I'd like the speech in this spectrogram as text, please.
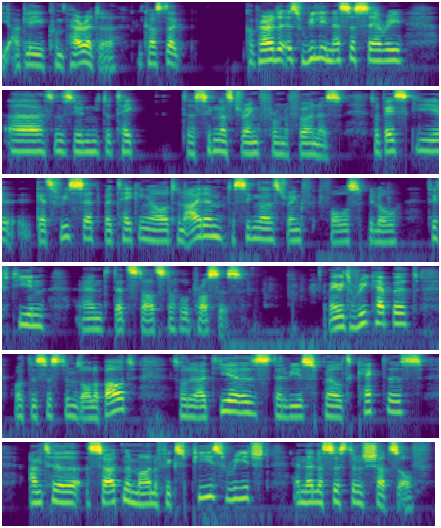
the ugly comparator, because the comparator is really necessary uh, since you need to take the signal strength from the furnace. So basically it gets reset by taking out an item, the signal strength falls below 15 and that starts the whole process. Maybe to recap it, what the system is all about. So the idea is that we smelt cactus until a certain amount of XP is reached and then the system shuts off.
